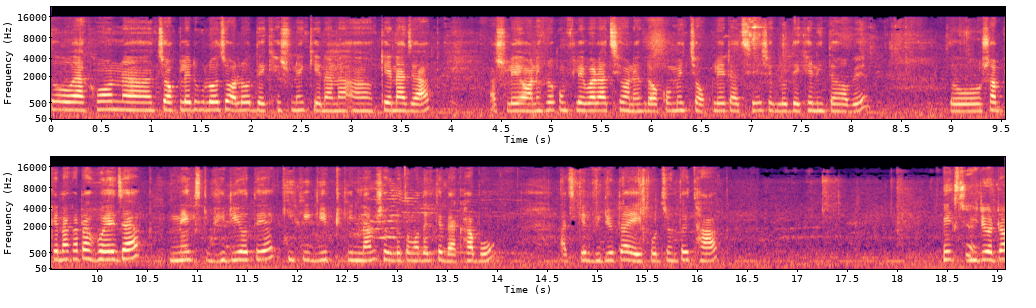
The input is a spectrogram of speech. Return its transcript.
তো এখন চকলেটগুলো চলো দেখে শুনে কেনা না কেনা যাক। আসলে অনেক রকম ফ্লেভার আছে, অনেক রকমের চকলেট আছে, সেগুলো দেখে নিতে হবে। তো সব কেনাকাটা হয়ে যাক। নেক্সট ভিডিওতে কি কি গিফট কিনলাম সেগুলো তোমাদেরকে দেখাবো। আজকের ভিডিওটা এই পর্যন্তই থাক। নেক্সট ভিডিওটা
